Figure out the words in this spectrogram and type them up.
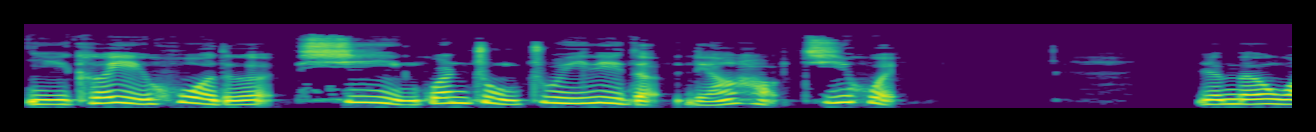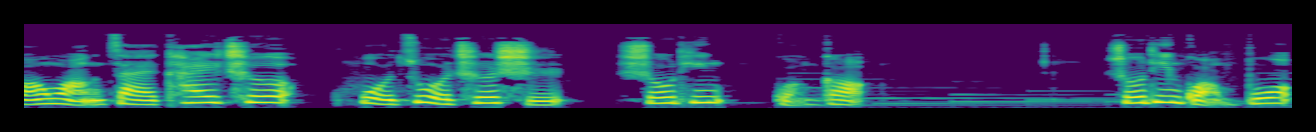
你可以获得吸引观众注意力的良好机会。人们往往在开车或坐车时收听广告、收听广播。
